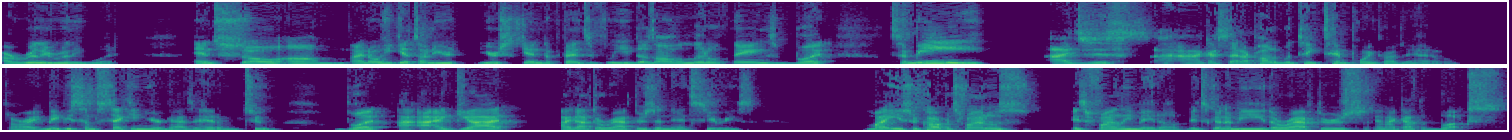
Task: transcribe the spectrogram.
I really, really would. And so um, I know he gets under your, your skin defensively. He does all the little things, but to me, I just, like I said, I probably would take 10 point guards ahead of him. All right. Maybe some second year guys ahead of him too. But I, I got, I got the Raptors in that series. My Eastern Conference Finals is finally made up. It's going to be the Raptors, and I got the Bucks,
